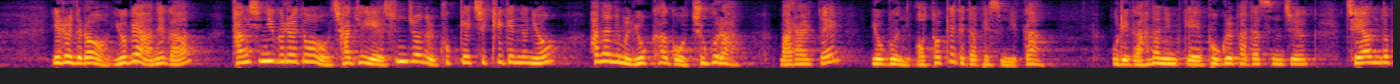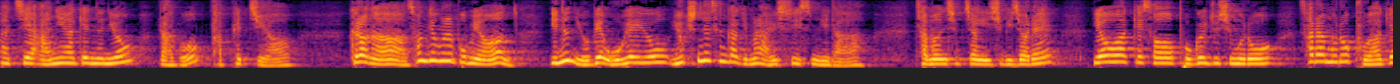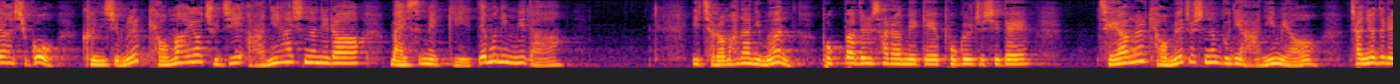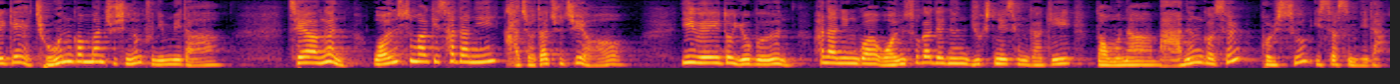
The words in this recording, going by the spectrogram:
예를 들어 욥의 아내가 당신이 그래도 자기의 순전을 굳게 지키겠느냐? 하나님을 욕하고 죽으라 말할 때 욥은 어떻게 대답했습니까? 우리가 하나님께 복을 받았은즉 재앙도 받지 아니하겠느냐? 라고 답했지요. 그러나 성경을 보면 이는 욥의 오해요 육신의 생각임을 알 수 있습니다. 잠언 10장 22절에 여호와께서 복을 주심으로 사람으로 부하게 하시고 근심을 겸하여 주지 아니하시느니라 말씀했기 때문입니다. 이처럼 하나님은 복받을 사람에게 복을 주시되 재앙을 겸해 주시는 분이 아니며 자녀들에게 좋은 것만 주시는 분입니다. 재앙은 원수마귀 사단이 가져다 주지요. 이 외에도 욥은 하나님과 원수가 되는 육신의 생각이 너무나 많은 것을 볼 수 있었습니다.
